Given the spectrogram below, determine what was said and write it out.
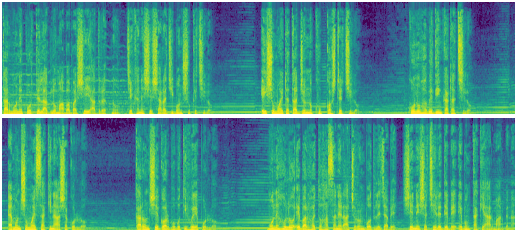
তার মনে পড়তে লাগল মা বাবার সেই আদরত্ন, যেখানে সে সারা জীবন সুখে ছিল। এই সময়টা তার জন্য খুব কষ্টের ছিল। কোনোভাবে দিন কাটাচ্ছিল। এমন সময় সাকিনা আশা করল। কারণ সে গর্ভবতী হয়ে পড়ল। মনে হলো এবার হয়তো হাসানের আচরণ বদলে যাবে, সে নেশা ছেড়ে দেবে এবং তাকে আর মারবে না।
